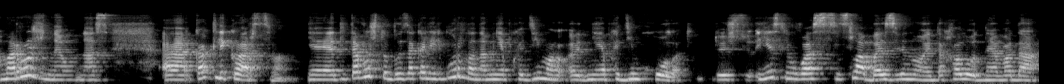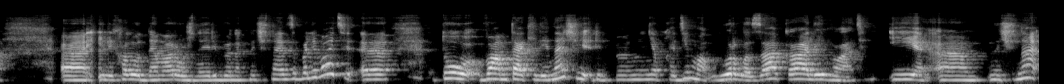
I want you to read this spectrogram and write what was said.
мороженое у нас Э, как лекарство. Э, для того, чтобы закалить горло, нам необходимо, необходим холод. То есть если у вас слабое звено – это холодная вода или холодное мороженое, и ребенок начинает заболевать, то вам так или иначе необходимо горло закаливать. И, начина...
